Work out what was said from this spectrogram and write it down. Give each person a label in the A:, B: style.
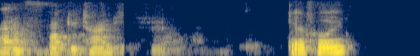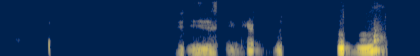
A: How the fuck you times this shit?
B: Carefully.
A: It is carefully.
B: Mm-hmm.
